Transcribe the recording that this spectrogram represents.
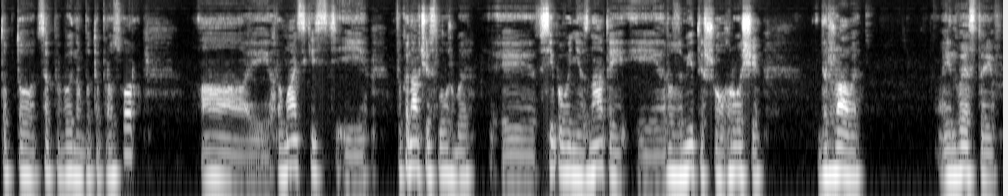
Тобто це повинно бути прозоро, а, і громадськість, і виконавчі служби. І всі повинні знати і розуміти, що гроші держави, інвесторів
